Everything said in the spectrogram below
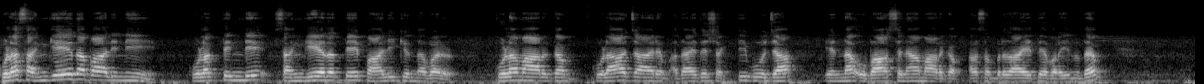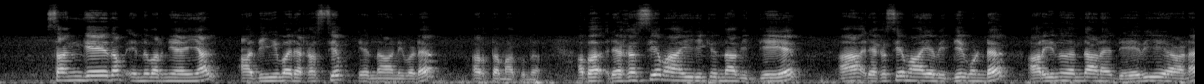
കുളസങ്കേതപാലിനി കുളത്തിന്റെ സങ്കേതത്തെ പാലിക്കുന്നവൾ. കുളമാർഗം കുളാചാരം അതായത് ശക്തിപൂജ എന്ന ഉപാസനാ മാർഗം ആ സമ്പ്രദായത്തെ പറയുന്നത് സങ്കേതം എന്ന് പറഞ്ഞു കഴിഞ്ഞാൽ അതീവ രഹസ്യം എന്നാണ് ഇവിടെ അർത്ഥമാക്കുന്നത്. അപ്പോൾ രഹസ്യമായിരിക്കുന്ന വിദ്യയെ ആ രഹസ്യമായ വിദ്യ കൊണ്ട് അറിയുന്നത് എന്താണ്? ദേവിയെയാണ്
